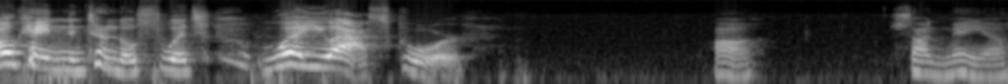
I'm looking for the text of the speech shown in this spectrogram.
Okay, Nintendo Switch. What do you ask for? Huh? Sonic Mania.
